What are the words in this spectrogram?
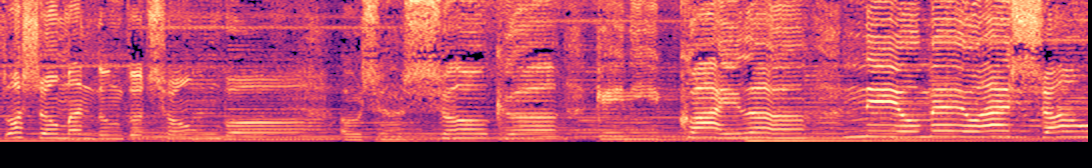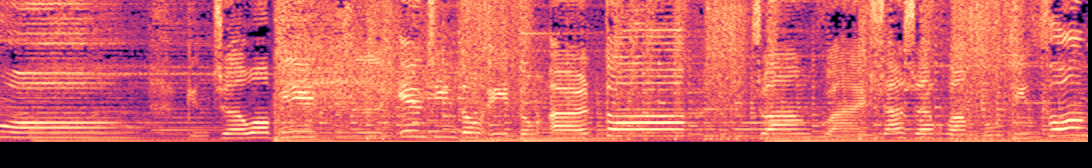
左手慢动作重播。哦，这首歌给你快乐，你有没有爱上我？跟着我鼻子眼睛动一动，耳朵装乖耍帅换不停风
